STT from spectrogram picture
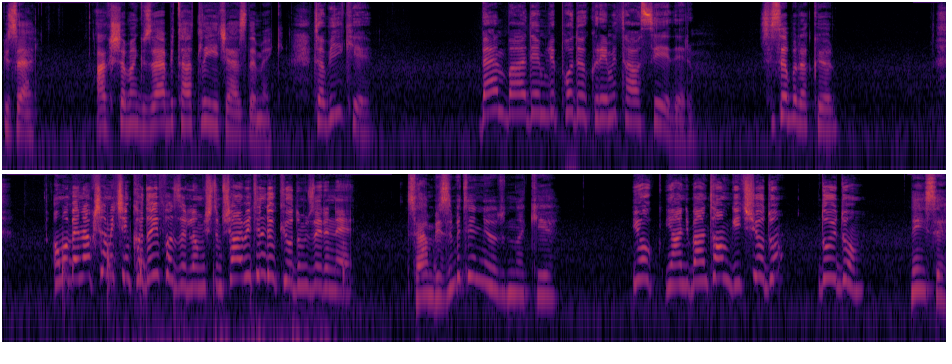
Güzel. Akşama güzel bir tatlı yiyeceğiz demek. Tabii ki. Ben bademli podo kremi tavsiye ederim. Size bırakıyorum. Ama ben akşam için kadayıf hazırlamıştım. Şerbetini döküyordum üzerine. Sen bizi mi dinliyordun Nakiye? Yok yani ben tam geçiyordum. Duydum. Neyse.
